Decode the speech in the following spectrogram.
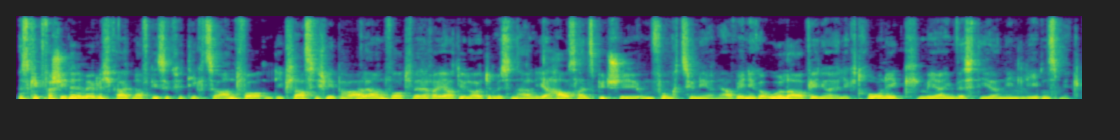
Es gibt verschiedene Möglichkeiten, auf diese Kritik zu antworten. Die klassisch liberale Antwort wäre, ja, die Leute müssen halt ihr Haushaltsbudget umfunktionieren. Ja, weniger Urlaub, weniger Elektronik, mehr investieren in Lebensmittel.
